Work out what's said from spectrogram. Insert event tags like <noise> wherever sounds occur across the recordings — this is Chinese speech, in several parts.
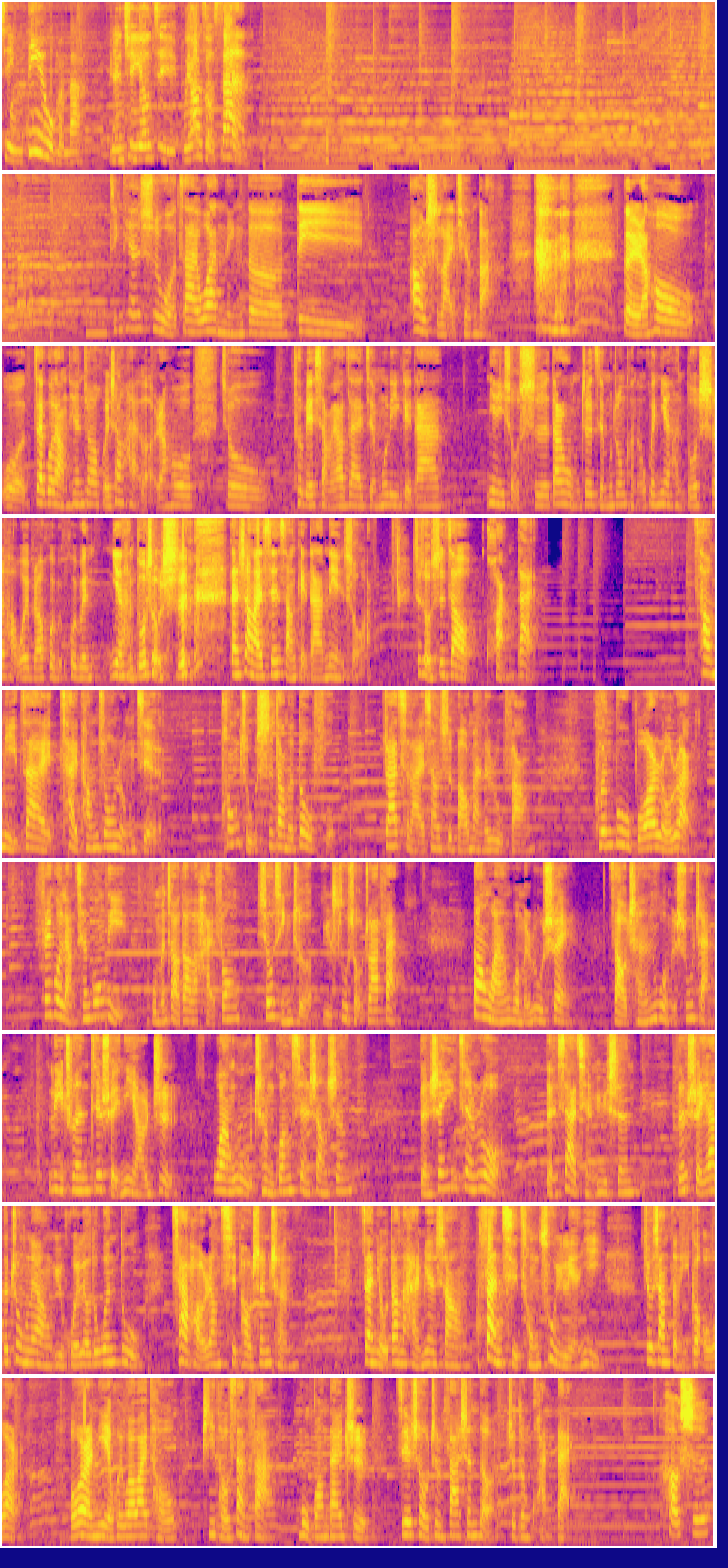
请订阅我们吧，人群拥挤，不要走散。嗯，今天是我在万宁的第二十来天吧。<laughs> 对，然后我再过两天就要回上海了，然后就特别想要在节目里给大家念一首诗。当然，我们这个节目中可能会念很多诗哈，我也不知道会不会不会念很多首诗，<laughs> 但上来先想给大家念一首啊。这首诗叫《款待》。糙米在菜汤中溶解，烹煮适当的豆腐，抓起来像是饱满的乳房，昆布薄而柔软。飞过两千公里，我们找到了海风、修行者与素手抓饭。傍晚我们入睡，早晨我们舒展。立春接水逆而至，万物趁光线上升。等声音渐弱，等下潜愈深，等水压的重量与回流的温度恰好让气泡生成，在扭荡的海面上泛起丛簇与涟漪，就像等一个偶尔。偶尔你也会歪歪头，披头散发，目光呆滞，接受正发生的这顿款待。好诗，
